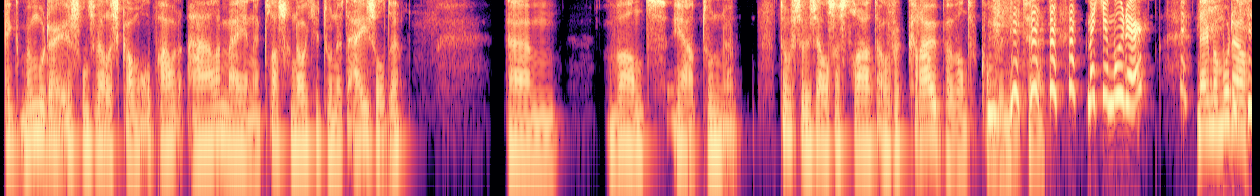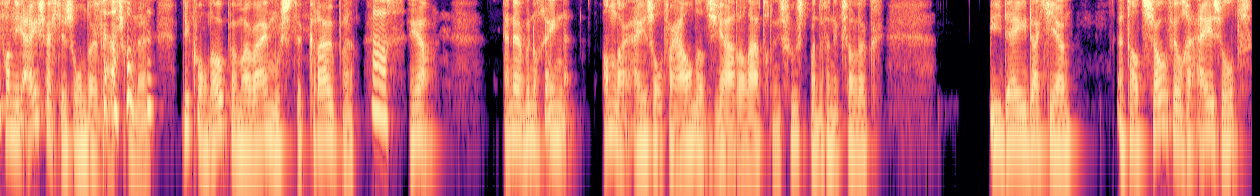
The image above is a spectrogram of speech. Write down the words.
ik, mijn moeder is ons wel eens komen ophalen. Mij en een klasgenootje toen het ijzelde. Um, want ja, toen moesten we zelfs een straat over kruipen, want we konden niet, uh, Met je moeder? Nee, mijn moeder had van die ijzertjes onder de schoenen. Die kon lopen, maar wij moesten kruipen. Ach, Ja. En dan hebben we nog één ander ijzelverhaal. Dat is jaren later in Soest. Maar dat vind ik zo'n leuk idee dat je... Het had zoveel geijzeld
